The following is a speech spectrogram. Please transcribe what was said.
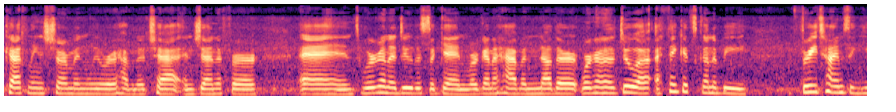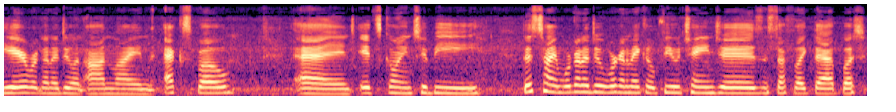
Kathleen Sherman. We were having a chat, and Jennifer, and we're gonna do this again. We're gonna have another. We're gonna do a. I think it's gonna be three times a year. We're gonna do an online expo, and it's going to be this time we're gonna do we're gonna make a few changes and stuff like that but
